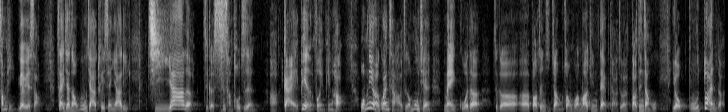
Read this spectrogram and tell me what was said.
商品越来越少，再加上物价推升压力，挤压了这个市场投资人啊，改变了风险偏好。我们另外观察啊，这个目前美国的这个呃保证账账户啊，margin debt 啊，这个保证账户又不断的。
